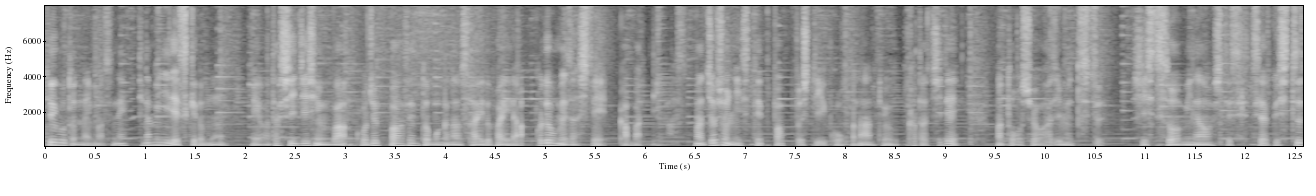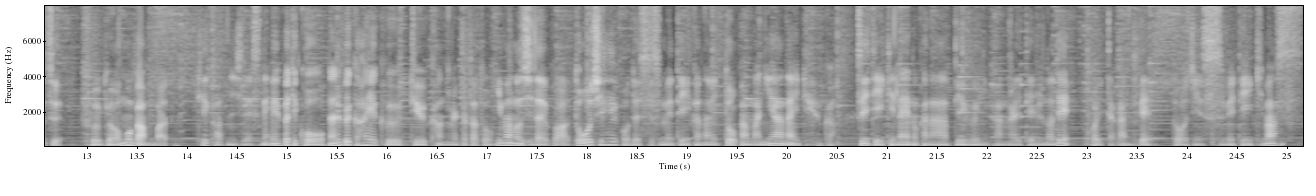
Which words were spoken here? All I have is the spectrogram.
ということになりますね。ちなみにですけども、え私自身は50%を賄うサイドファイヤー、これを目指して頑張っています。まあ、徐々にステップアップしていこうかなという形で、まあ、投資を始めつつ、支出を見直して節約しつつ、副業も頑張るっていう感じですね。やっぱりこう、なるべく早くっていう考え方と、今の時代は同時並行で進めていかないと、まあ、間に合わないというか、ついていけないのかなっていうふうに考えているので、こういった感じで同時に進めていきます。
